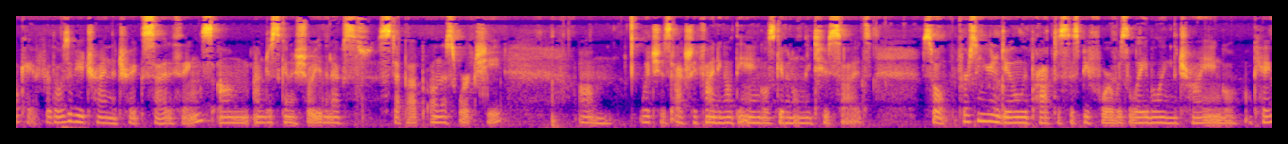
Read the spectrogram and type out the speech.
Okay, for those of you trying the trig side of things, um, I'm just going to show you the next step up on this worksheet, um, which is actually finding out the angles given only two sides. So the first thing you're going to do, and we practiced this before, was labeling the triangle, okay?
